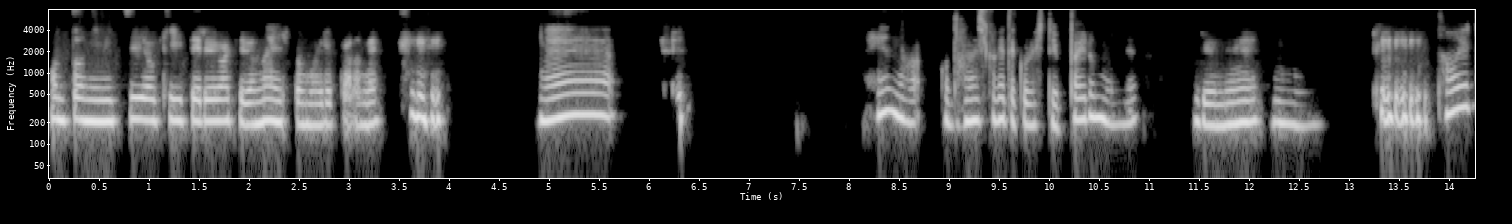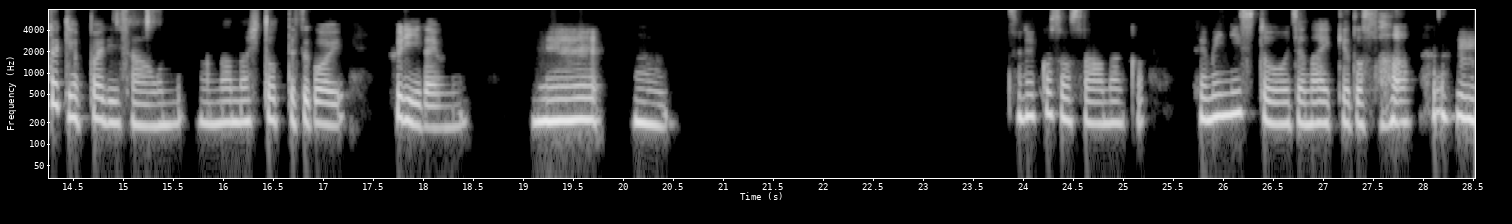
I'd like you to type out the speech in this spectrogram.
本当に道を聞いてるわけじゃない人もいるからね。ねえ。変なこと話しかけてくる人いっぱいいるもんね。いるね。うん。そういう時やっぱりさ、女の人ってすごいフリーだよね。ねうん。それこそさ、なんか、フェミニストじゃないけどさ、うんうん。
